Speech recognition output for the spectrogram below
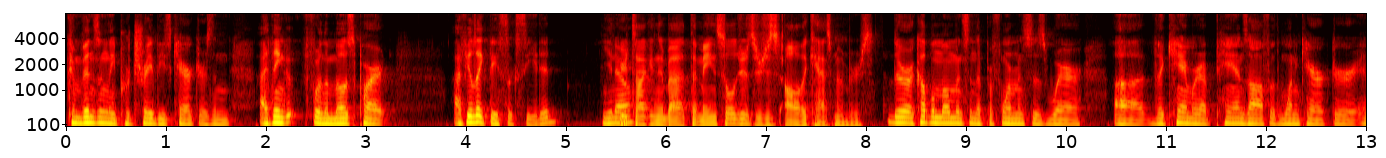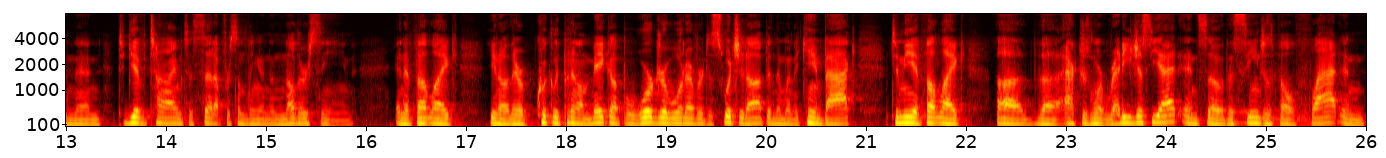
convincingly portray these characters, and I think for the most part, I feel like they succeeded. You know, You're talking about the main soldiers or just all the cast members? there are a couple moments in the performances where uh, the camera pans off with one character and then to give time to set up for something in another scene and it felt like you know they were quickly putting on makeup or wardrobe or whatever to switch it up and then when they came back to me it felt like uh, the actors weren't ready just yet and so the scene just fell flat and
